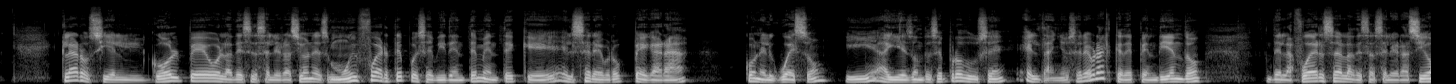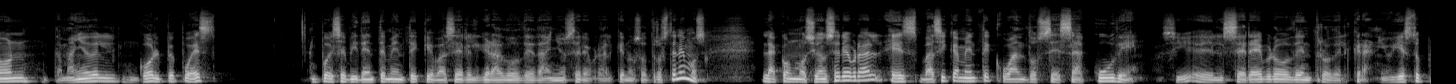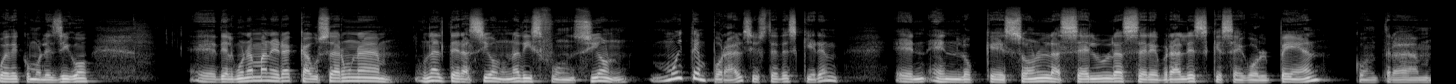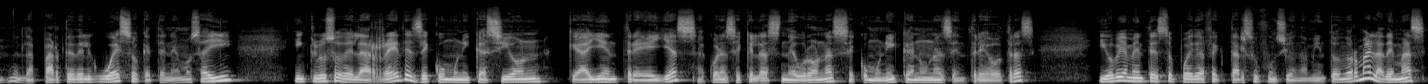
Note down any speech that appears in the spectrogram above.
Claro, si el golpe o la desaceleración es muy fuerte, pues evidentemente que el cerebro pegará con el hueso y ahí es donde se produce el daño cerebral, que dependiendo de la fuerza, la desaceleración, el tamaño del golpe, pues pues evidentemente que va a ser el grado de daño cerebral que nosotros tenemos. La conmoción cerebral es básicamente cuando se sacude el cerebro dentro del cráneo. Y esto puede, como les digo, eh, de alguna manera causar una, una, alteración, una disfunción muy temporal, si ustedes quieren, en, en lo que son las células cerebrales que se golpean contra la parte del hueso que tenemos ahí incluso de las redes de comunicación que hay entre ellas. Acuérdense que las neuronas se comunican unas entre otras y obviamente esto puede afectar su funcionamiento normal. Además,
